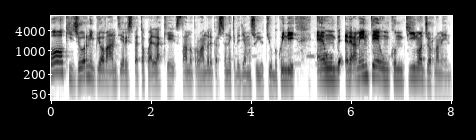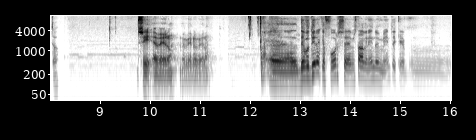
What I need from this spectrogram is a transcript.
pochi giorni più avanti rispetto a quella che stanno provando le persone che vediamo su YouTube. Quindi è, un, è veramente un continuo aggiornamento. Sì, è vero, è vero, è vero. Eh, devo dire che forse mi stava venendo in mente che mh,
